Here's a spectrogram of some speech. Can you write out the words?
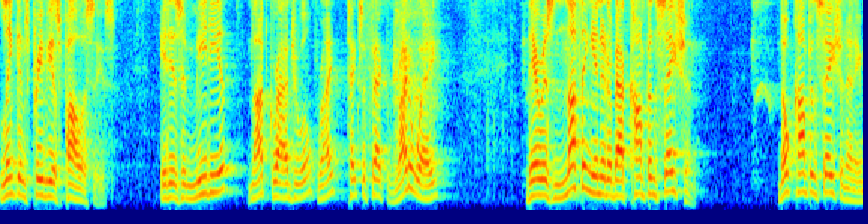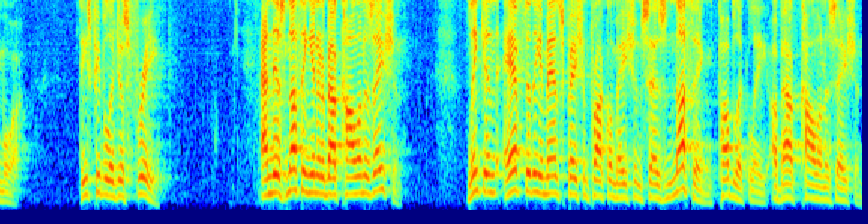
Lincoln's previous policies. It is immediate, not gradual, right? Takes effect right away. There is nothing in it about compensation. No compensation anymore. These people are just free. And there's nothing in it about colonization. Lincoln, after the Emancipation Proclamation, says nothing publicly about colonization.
